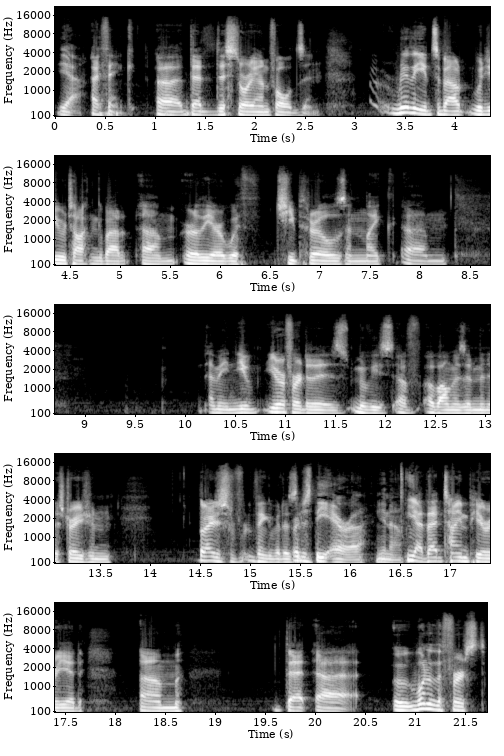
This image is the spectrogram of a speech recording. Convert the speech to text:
yeah, I think uh, that the story unfolds in. Really, it's about what you were talking about um, earlier with cheap thrills and like. Um, I mean, you you refer to it as movies of Obama's administration, but I just think of it as or just the era, you know. yeah that time period. Um, that uh, one of the first,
